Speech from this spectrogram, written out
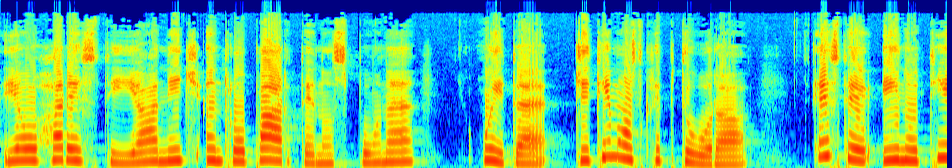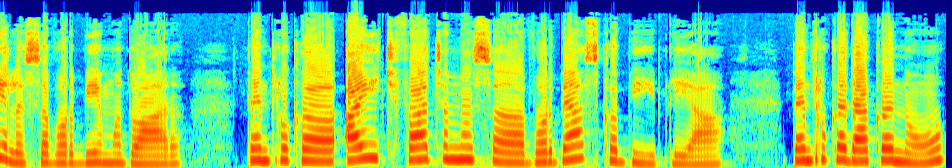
Euharistia nici într-o parte nu spune, uite, citim o scriptură, este inutil să vorbim doar, pentru că aici facem să vorbească Biblia, pentru că dacă nu,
